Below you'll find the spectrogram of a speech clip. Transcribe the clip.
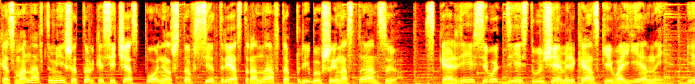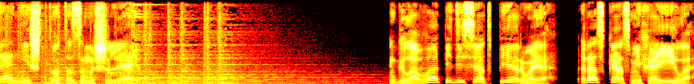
Космонавт Миша только сейчас понял, что все три астронавта, прибывшие на станцию, скорее всего, действующие американские военные, и они что-то замышляют. Глава 51. Рассказ Михаила.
